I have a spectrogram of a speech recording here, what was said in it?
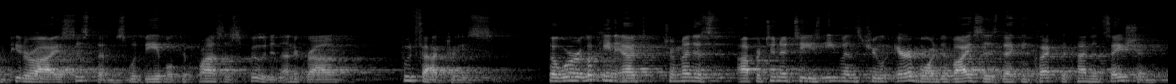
computerized systems would be able to process food in underground food factories. So we're looking at tremendous opportunities even through airborne devices that can collect the condensation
